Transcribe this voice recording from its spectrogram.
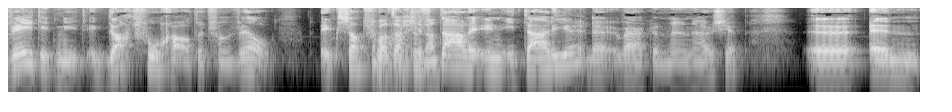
weet ik niet. Ik dacht vroeger altijd van wel. Ik zat vroeger te vertalen in Italië, daar, waar ik een, een huisje heb. Eh, en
